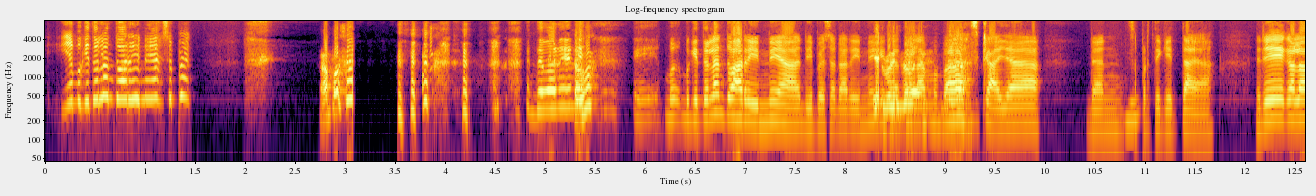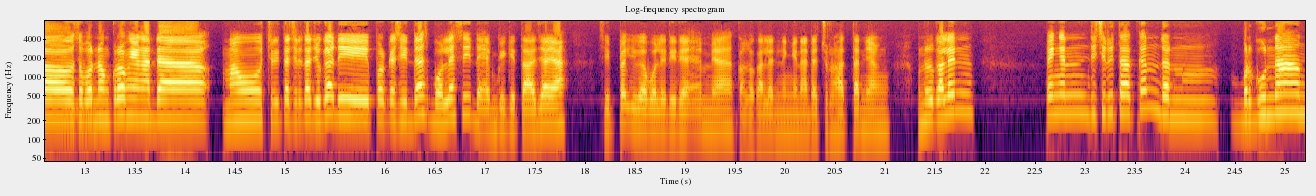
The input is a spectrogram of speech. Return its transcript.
ya begitulah untuk hari ini ya, sepek. Apa sih? Hari ini. Apa? Eh, be- begitulah untuk hari ini ya di episode hari ini Ya, kita telah membahas kaya dan seperti kita ya. Jadi kalau sobat nongkrong yang ada mau cerita-cerita juga di podcast Idas boleh sih DM ke kita aja ya. Sipek juga boleh di DM ya. Kalau kalian ingin ada curhatan yang menurut kalian pengen diceritakan dan berguna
